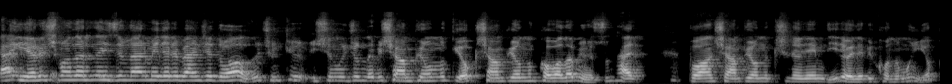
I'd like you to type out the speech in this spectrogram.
Yani yarışmalarına izin vermeleri bence doğaldı. Çünkü işin ucunda bir şampiyonluk yok. Şampiyonluk kovalamıyorsun. Her puan şampiyonluk için önemli değil. Öyle bir konumun yok.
